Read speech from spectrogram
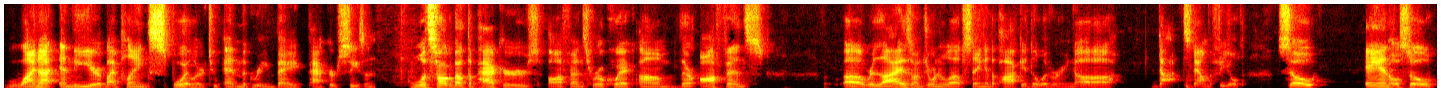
why not end the year by playing spoiler to end the Green Bay Packers season? Let's talk about the Packers offense real quick. Um, their offense uh, relies on Jordan Love staying in the pocket, delivering uh, dots down the field. So, and also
